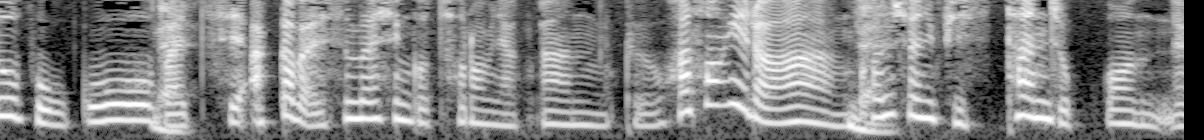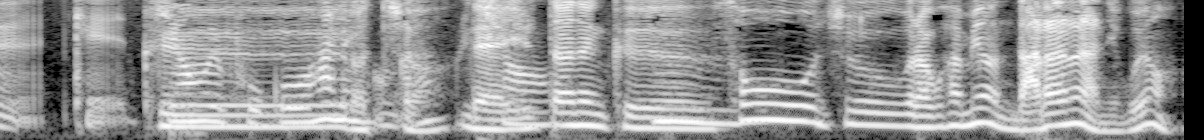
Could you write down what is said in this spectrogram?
도 보고 네. 마치 아까 말씀하신 것처럼 약간 그 화성이랑 네. 컨디션이 비슷한 조건을 이렇게 지형을 그, 보고 하는 그렇죠. 건가요? 네, 그렇죠? 네, 일단은 그 음. 서호주라고 하면 나라는 아니고요.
